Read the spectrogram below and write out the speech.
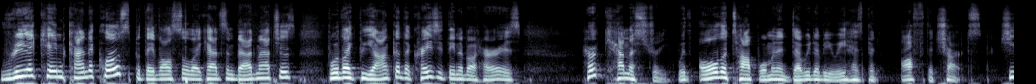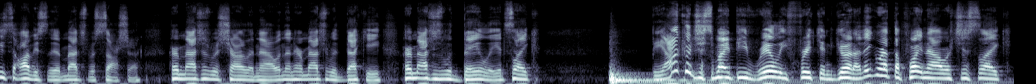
Rhea came kind of close, but they've also like had some bad matches. But with like Bianca, the crazy thing about her is her chemistry with all the top women in WWE has been off the charts. She's obviously a match with Sasha, her matches with Charlotte now, and then her matches with Becky, her matches with Bayley. It's like Bianca just might be really freaking good. I think we're at the point now where it's just like,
